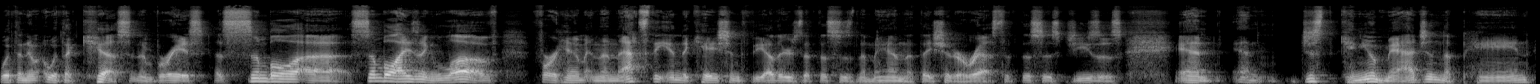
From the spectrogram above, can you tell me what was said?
with an with a kiss, an embrace, a symbol uh, symbolizing love for him, and then that's the indication to the others that this is the man that they should arrest, that this is Jesus, and and just can you imagine the pain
